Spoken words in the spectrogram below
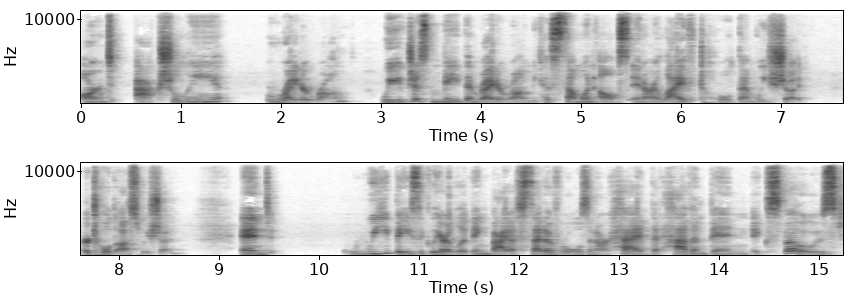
aren't actually right or wrong. We've just made them right or wrong because someone else in our life told them we should or told us we should. And we basically are living by a set of rules in our head that haven't been exposed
